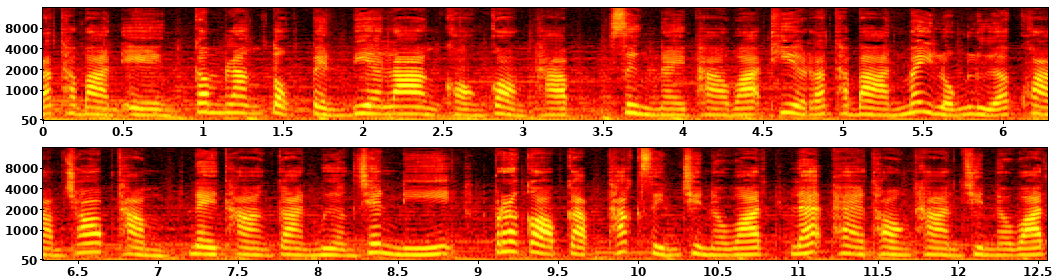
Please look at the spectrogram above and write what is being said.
รัฐบาลเองกำลังตกเป็นเบี้ยล่างของกองทัพ ซึ่งในภาวะที่รัฐบาลไม่หลงเหลือความชอบธรรมในทางการเมืองเช่นนี้ ประกอบกับทักษิณชินวัตรและแพทองทานชินวัตร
